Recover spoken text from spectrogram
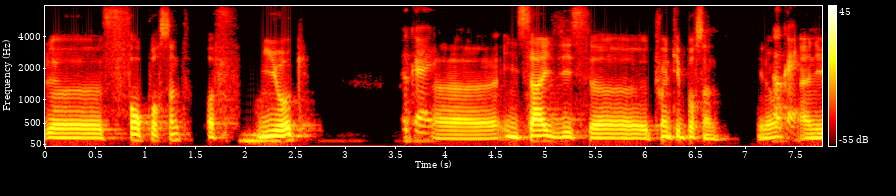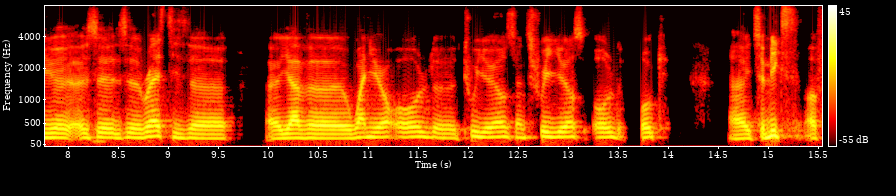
uh, four percent of new oak. Okay. Uh, inside this uh, twenty percent, you know. Okay. And you uh, the the rest is uh, you have a one year old, two years, and three years old oak. It's a mix of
